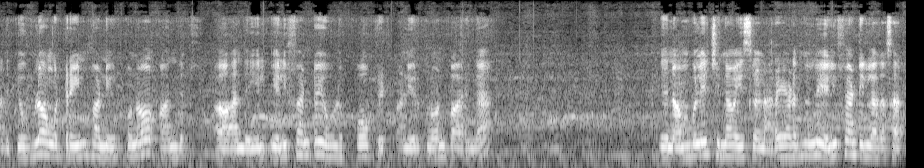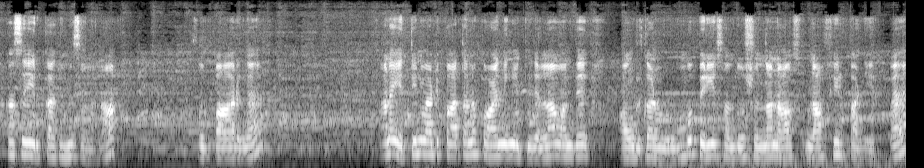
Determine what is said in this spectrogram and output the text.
அதுக்கு எவ்வளோ அவங்க ட்ரெயின் பண்ணியிருக்கணும் அந்த அந்த எலிஃபெண்ட்டும் எவ்வளோ கோஆப்ரேட் பண்ணியிருக்கணும்னு பாருங்கள் இது நம்மளே சின்ன வயசில் நிறைய இடங்கள்ல எலிஃபெண்ட் இல்லாத சர்க்கஸே இருக்காதுன்னு சொல்லலாம். ஸோ பாருங்கள் ஆனால் எத்தனை வாட்டி பார்த்தாலும் குழந்தைங்களுக்கு இதெல்லாம் வந்து அவங்களுக்கு ரொம்ப பெரிய சந்தோஷம் தான் நான் நான் ஃபீல் பண்ணியிருப்பேன்.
